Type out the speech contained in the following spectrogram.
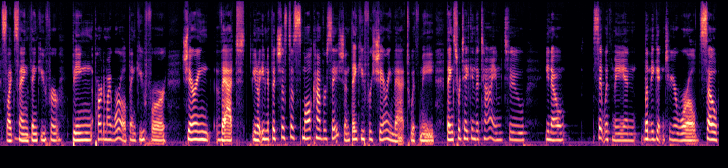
It's like saying mm-hmm. thank you for being part of my world. Thank you for sharing that, you know, even if it's just a small conversation. Thank you for sharing that with me. Thanks for taking the time to, you know, sit with me and let me get into your world. So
